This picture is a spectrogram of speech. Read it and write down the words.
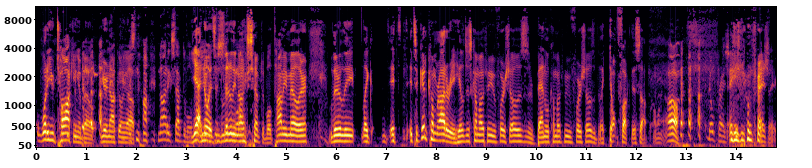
What are you talking about? You're not going up. It's not not acceptable. Yeah, no, it's literally not acceptable. Tommy Miller, literally, like it's it's a good camaraderie. He'll just come up to me before shows, or Ben will come up to me before shows and be like, "Don't fuck this up." I'm like, "Oh, No pressure. no pressure."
